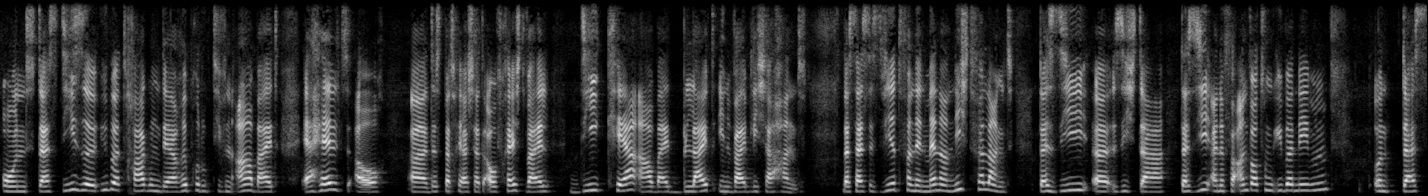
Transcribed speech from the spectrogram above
Und dass diese Übertragung der reproduktiven Arbeit erhält auch äh, das Patriarchat aufrecht, weil die Care-Arbeit bleibt in weiblicher Hand. Das heißt, es wird von den Männern nicht verlangt, dass sie äh, sich da, dass sie eine Verantwortung übernehmen und dass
